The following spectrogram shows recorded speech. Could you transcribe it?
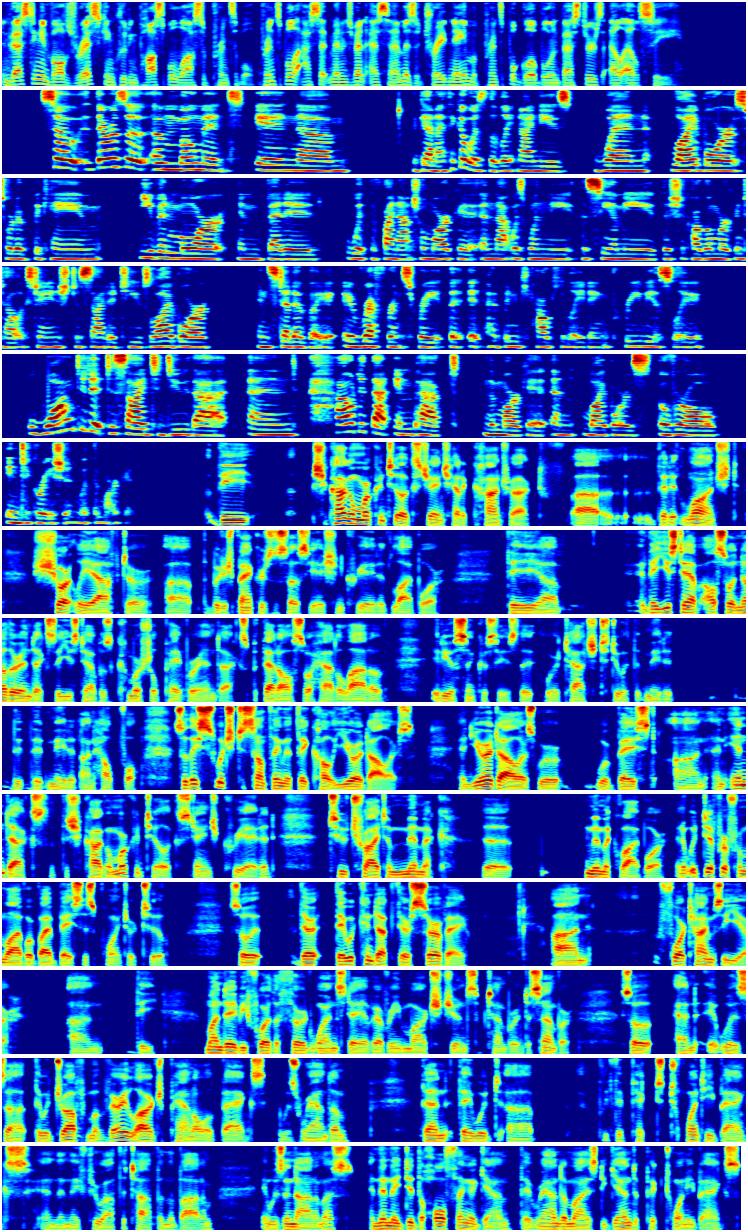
Investing involves risk, including possible loss of principal. Principal Asset Management SM is a trade name of Principal Global Investors, LLC. So there was a, a moment in, um, again, I think it was the late 90s, when LIBOR sort of became even more embedded with the financial market. And that was when the, the CME, the Chicago Mercantile Exchange, decided to use LIBOR instead of a, a reference rate that it had been calculating previously why did it decide to do that? And how did that impact the market and libor's overall integration with the market? The chicago mercantile exchange had a contract uh, that it launched shortly after uh, the british bankers association created libor. The uh, they used to have also another index they used to have was a commercial paper index, but that also had a lot of idiosyncrasies that were attached to it that made it that, that made it unhelpful. So they switched to something that they call eurodollars. And eurodollars were, were based on an index that the Chicago Mercantile Exchange created to try to mimic the mimic LIBOR, and it would differ from LIBOR by a basis point or two. So they would conduct their survey on four times a year, on the Monday before the third Wednesday of every March, June, September, and December. So and it was uh, they would draw from a very large panel of banks. It was random. Then they would, uh, I believe they picked 20 banks, and then they threw out the top and the bottom. It was anonymous, and then they did the whole thing again. They randomized again to pick 20 banks,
